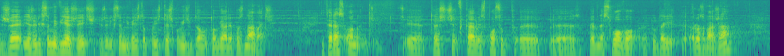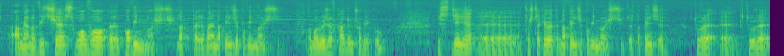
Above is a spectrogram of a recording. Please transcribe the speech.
Że jeżeli chcemy wierzyć, jeżeli chcemy wierzyć, to też powinniśmy tą, tą wiarę poznawać. I teraz on też w ciekawy sposób pewne słowo tutaj rozważa, a mianowicie słowo powinność, tak zwane napięcie powinności. On mówi, że w każdym człowieku istnieje e, coś takiego jak napięcie powinności. To jest napięcie, które, e, które e,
